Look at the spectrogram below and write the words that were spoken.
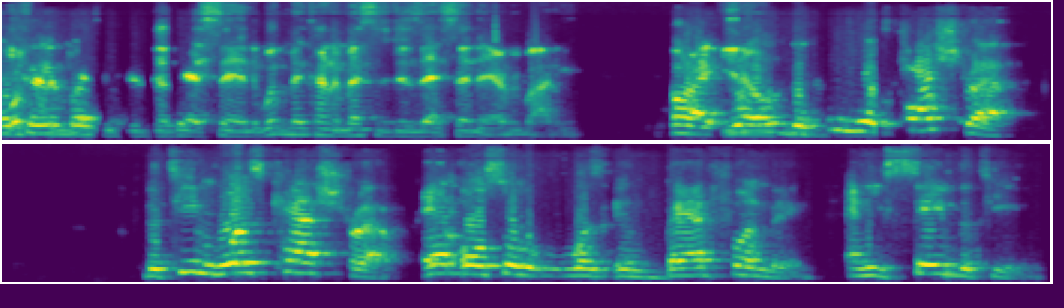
What Okay, kind of but messages does that send? What kind of message does that send to everybody? all right. you well, the team was cash strapped. The team was cash strapped and also was in bad funding, and he saved the team.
